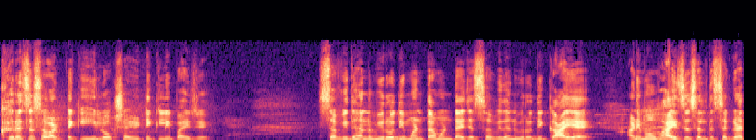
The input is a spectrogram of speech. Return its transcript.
खरंच असं वाटतं की ही लोकशाही टिकली पाहिजे. संविधान विरोधी म्हणता म्हणता याच्यात संविधान विरोधी काय आहे? आणि मग व्हायचं असेल तर सगळ्यात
